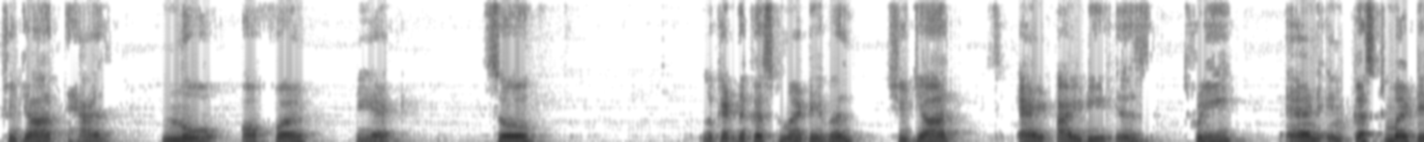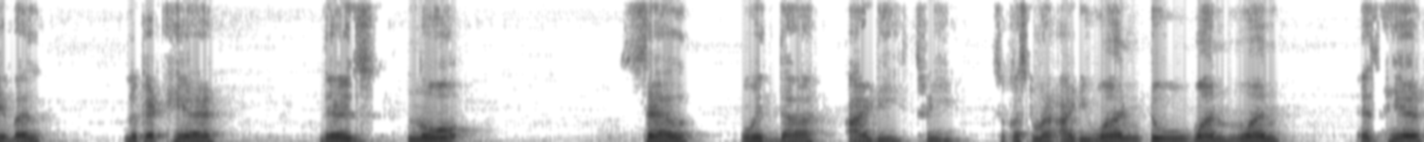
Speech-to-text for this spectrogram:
Shujat has no offer yet. So look at the customer table. Shujat's ID is 3 and in customer table look at here there is no cell with the ID 3 so customer ID 1211 is here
